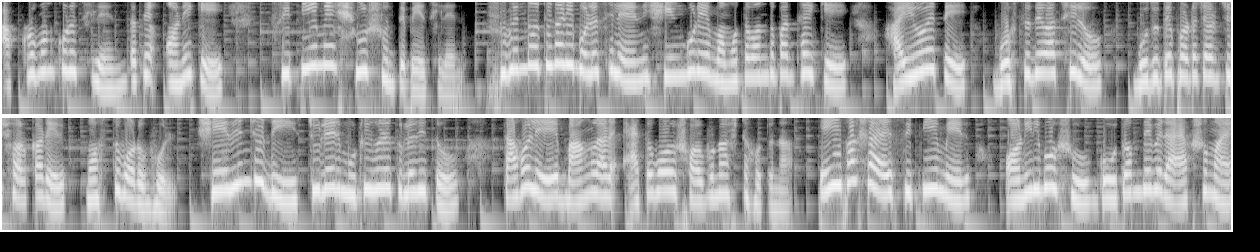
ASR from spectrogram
আক্রমণ করেছিলেন, তাতে অনেকে সিপিএম এর সুর শুনতে পেয়েছিলেন। শুভেন্দু অধিকারী বলেছিলেন, সিঙ্গুরে মমতা বন্দ্যোপাধ্যায়কে হাইওয়েতে বসতে দেওয়া ছিল বুধদেব ভট্টাচার্য সরকারের মস্ত বড় ভুল। সেদিন যদি চুলের মুঠি ধরে তুলে দিত তাহলে বাংলার এত বড় সর্বনাশটা হতো না। এই ভাষায় সিপিএম এর অনিল বসু, গৌতম দেবেরা একসময়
